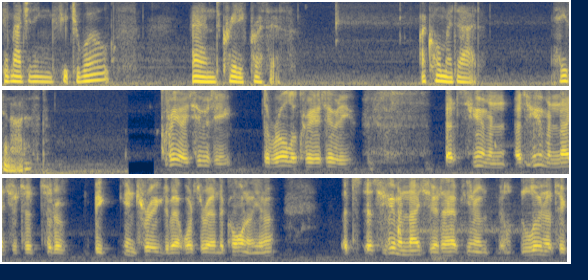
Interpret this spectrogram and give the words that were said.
imagining future worlds and creative process. I call my dad. He's an artist. Creativity, the role of creativity, that's human. It's human nature to sort of be intrigued about what's around the corner. You know, it's it's human nature to have you know lunatic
